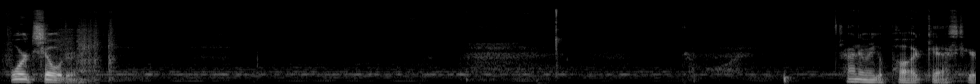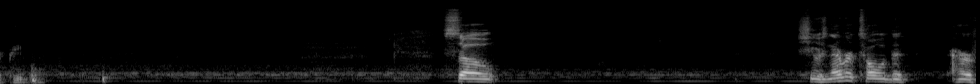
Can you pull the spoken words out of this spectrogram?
for children. Come on. trying to make a podcast here, people. So, she was never told that her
